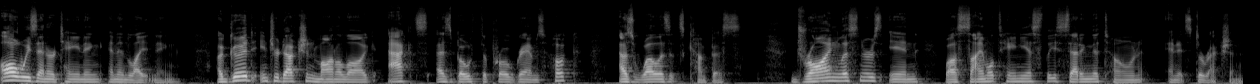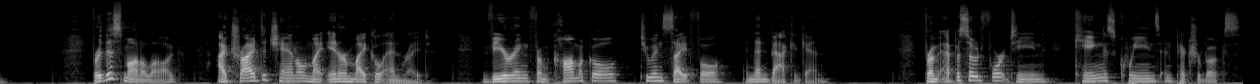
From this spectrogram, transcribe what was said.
always entertaining and enlightening. A good introduction monologue acts as both the program's hook as well as its compass, drawing listeners in while simultaneously setting the tone and its direction. For this monologue, I tried to channel my inner Michael Enright, veering from comical to insightful and then back again. From episode 14, Kings, Queens, and Picture Books,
